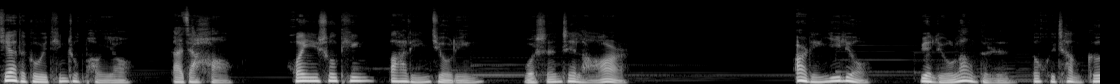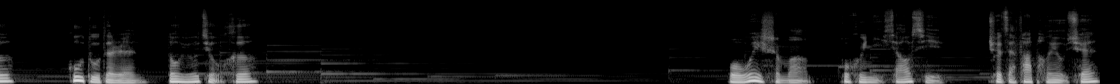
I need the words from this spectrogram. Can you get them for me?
亲爱的各位听众朋友，大家好，欢迎收听八零九零，我是 N J 老二。二零一六，愿流浪的人都会唱歌，孤独的人都有酒喝。我为什么不回你消息，却在发朋友圈？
